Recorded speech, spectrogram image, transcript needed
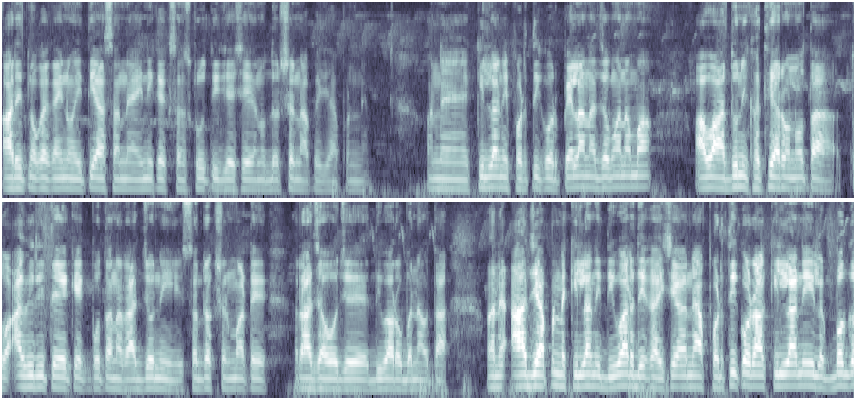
આ રીતનો કંઈક એનો ઇતિહાસ અને એની કંઈક સંસ્કૃતિ જે છે એનું દર્શન આપે છે આપણને. અને કિલ્લાની ફરતી કોર. પહેલાંના જમાનામાં આવા આધુનિક હથિયારો નહોતા. તો આવી રીતે એક એક પોતાના રાજ્યોની સંરક્ષણ માટે રાજાઓ જે દીવારો બનાવતા. અને આ જે આપણને કિલ્લાની દીવાર દેખાય છે અને આ ફરતી કોર આ કિલ્લાની લગભગ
